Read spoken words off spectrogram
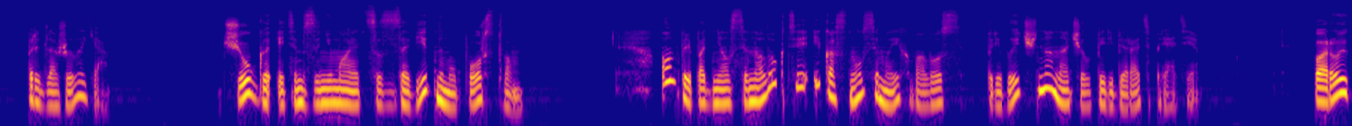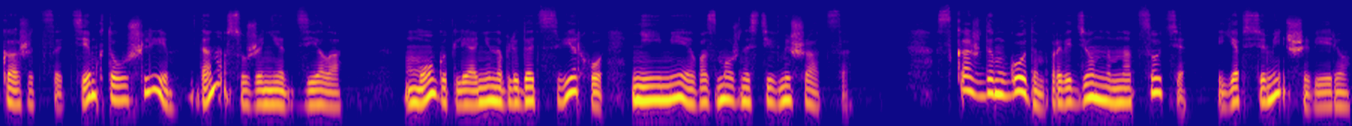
— предложила я. Чуга этим занимается с завидным упорством. Он приподнялся на локте и коснулся моих волос, привычно начал перебирать пряди. Порой кажется, тем, кто ушли, до нас уже нет дела. Могут ли они наблюдать сверху, не имея возможности вмешаться? С каждым годом, проведенным на Цоте, я все меньше верю.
